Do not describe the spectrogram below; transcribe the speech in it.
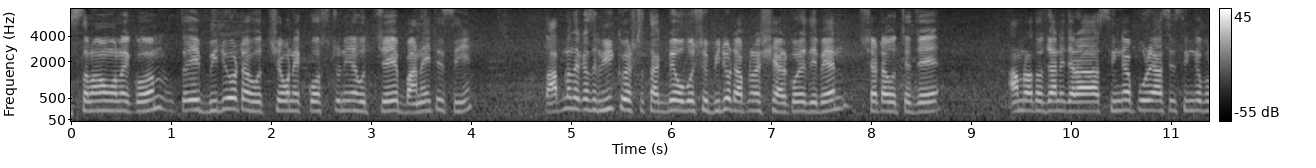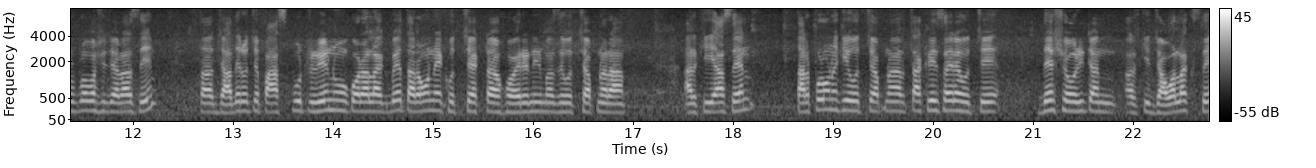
আসসালামু আলাইকুম। তো এই ভিডিওটা হচ্ছে অনেক কষ্ট নিয়ে হচ্ছে বানাইতেছি। তো আপনাদের কাছে রিকোয়েস্ট থাকবে, অবশ্যই ভিডিওটা আপনারা শেয়ার করে দিবেন। সেটা হচ্ছে যে, আমরা তো জানি যারা সিঙ্গাপুরে আছি, সিঙ্গাপুর প্রবাসী যারা আছে, তা যাদের হচ্ছে পাসপোর্ট রেনিউ করা লাগবে, তারা অনেক হচ্ছে একটা হয়রানির মাঝে হচ্ছে আপনারা আর কি আছেন। তারপর অনেকে হচ্ছে আপনার চাকরি চাইরা হচ্ছে দেশেও রিটার্ন আর কি যাওয়া লাগছে,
